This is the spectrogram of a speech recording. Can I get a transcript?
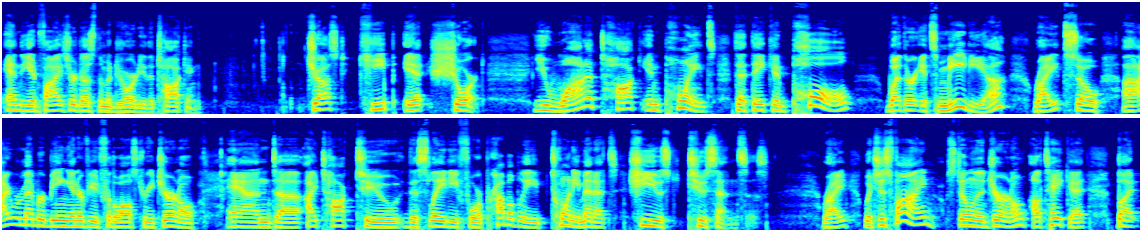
And the advisor does the majority of the talking. Just keep it short. You want to talk in points that they can pull whether it's media, right? So uh, I remember being interviewed for the Wall Street Journal, and uh, I talked to this lady for probably 20 minutes. She used two sentences right? Which is fine. I'm still in the journal. I'll take it. But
